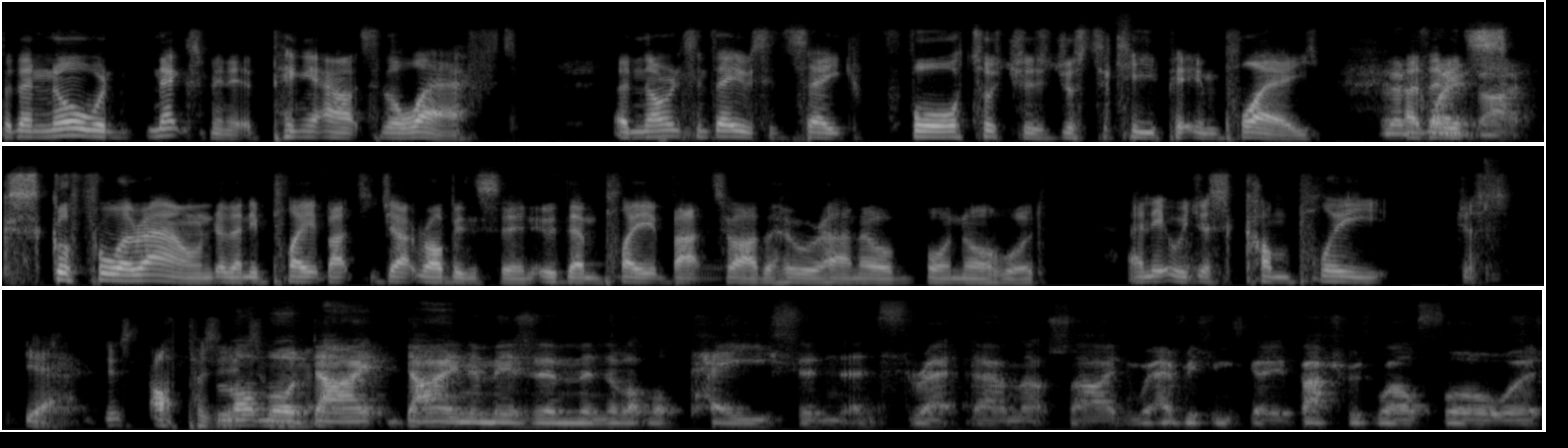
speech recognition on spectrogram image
But then Norwood next minute ping it out to the left, and Norrington Davies would take four touches just to keep it in play. And then, and then he'd scuttle around, and then he'd play it back to Jack Robinson, who'd then play it back to either Hourihane or, or Norwood. And it would just complete, just yeah, just opposite. A lot more di- dynamism and a lot more pace and, and threat down that side, and where everything's going. Bash was well forward.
